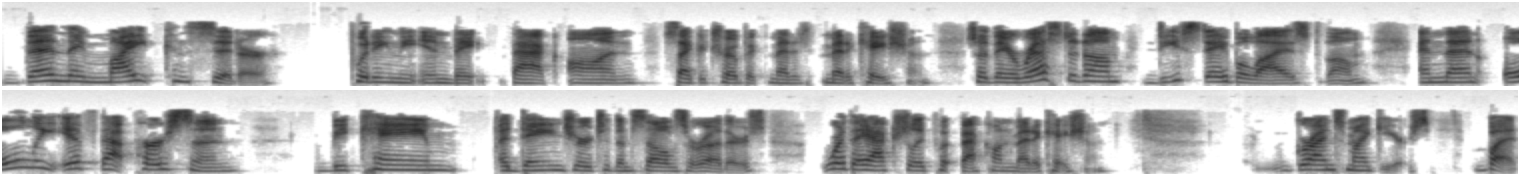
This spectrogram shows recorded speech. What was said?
then they might consider putting the inmate back on psychotropic med- medication. So they arrested them, destabilized them, and then only if that person became a danger to themselves or others were they actually put back on medication. Grinds my gears. But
